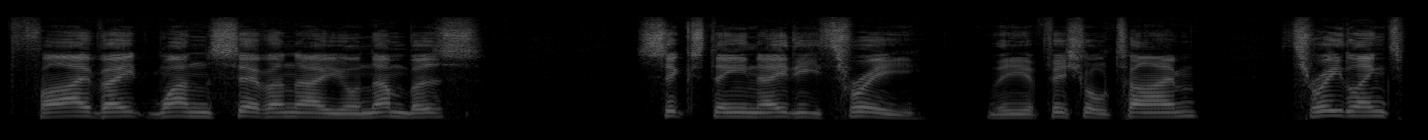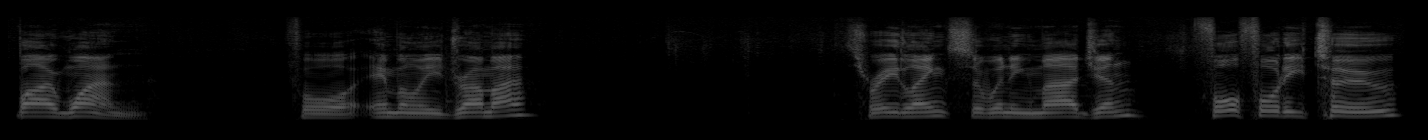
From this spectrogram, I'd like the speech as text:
Five, eight, one, seven are your numbers. 1683, the official time. Three lengths by one for Emily Drummer. Three lengths, the winning margin. 442,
